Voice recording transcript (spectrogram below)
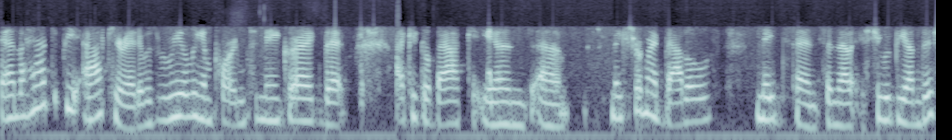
And I had to be accurate. It was really important to me, Greg, that I could go back and um, make sure my battles made sense and that she would be on this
